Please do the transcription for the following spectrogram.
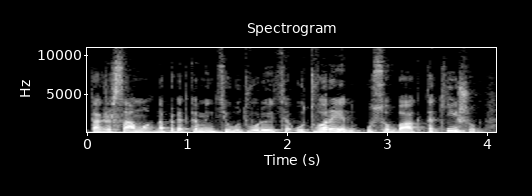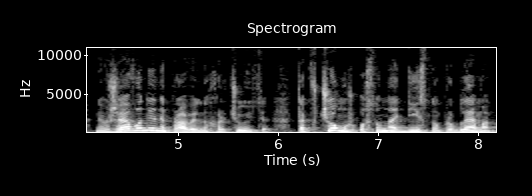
Так же само, наприклад, камінці утворюються у тварин, у собак та кішок. Невже вони неправильно харчуються? Так в чому ж основна дійсно проблема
